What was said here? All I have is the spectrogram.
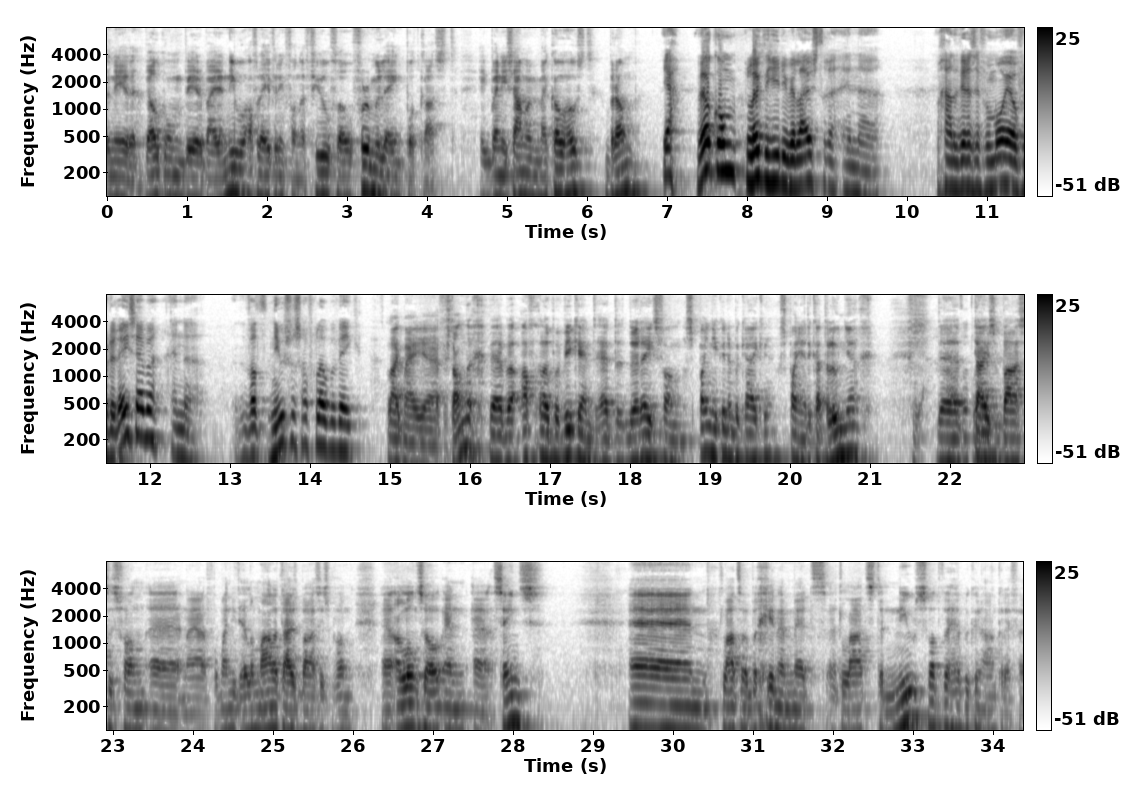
En heren. Welkom weer bij een nieuwe aflevering van de Fuel Flow Formule 1 podcast. Ik ben hier samen met mijn co-host Bram. Ja, welkom. Leuk dat jullie weer luisteren. En eh, we gaan het weer eens even mooi over de race hebben. En uh, wat nieuws was afgelopen week. Lijkt mij uh, verstandig. We hebben afgelopen weekend het, de race van Spanje kunnen bekijken. Spanje de Catalunya. Ja, de thuisbasis van, nou ja, volgens mij niet helemaal de thuisbasis van Alonso en Sainz. En laten we beginnen met het laatste nieuws wat we hebben kunnen aantreffen.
